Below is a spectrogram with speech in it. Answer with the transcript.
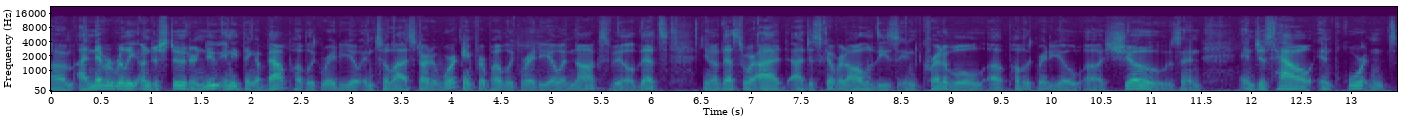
um, I never really understood or knew anything about public radio until I started working for public radio in Knoxville. That's you know that's where I, I discovered all of these incredible uh, public radio uh, shows and and just how important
